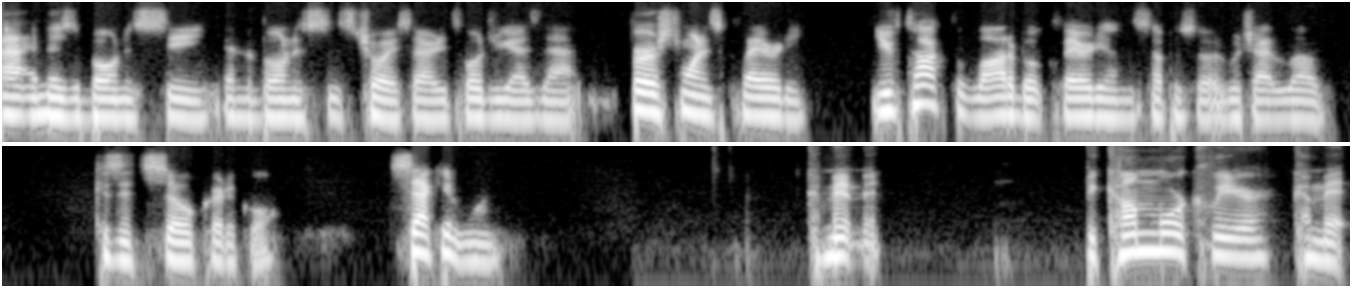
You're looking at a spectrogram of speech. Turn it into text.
Uh, and there's a bonus C, and the bonus is choice. I already told you guys that. First one is clarity. You've talked a lot about clarity on this episode, which I love because it's so critical. Second one, commitment. Become more clear, commit.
